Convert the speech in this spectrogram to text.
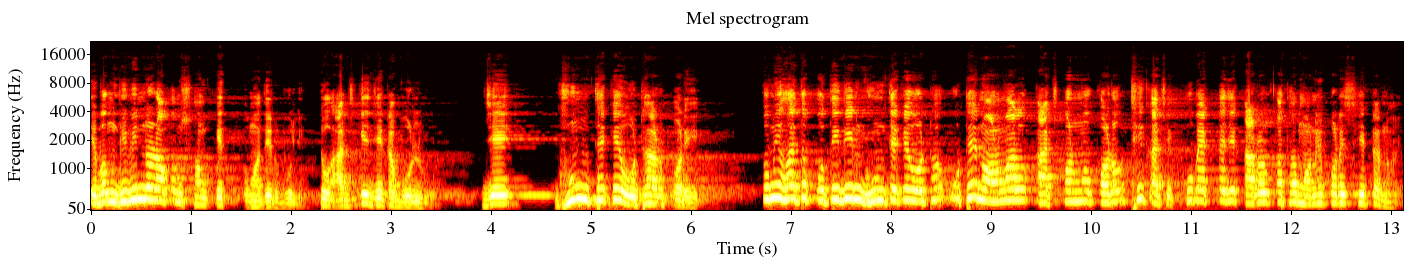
এবং বিভিন্ন রকম সংকেত তোমাদের বলি। তো আজকে যেটা বলব যে ঘুম থেকে ওঠার পরে, তুমি হয়তো প্রতিদিন ঘুম থেকে ওঠো, উঠে নর্মাল কাজকর্ম করো, ঠিক আছে, খুব একটা যে কারোর কথা মনে পড়ে সেটা নয়।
